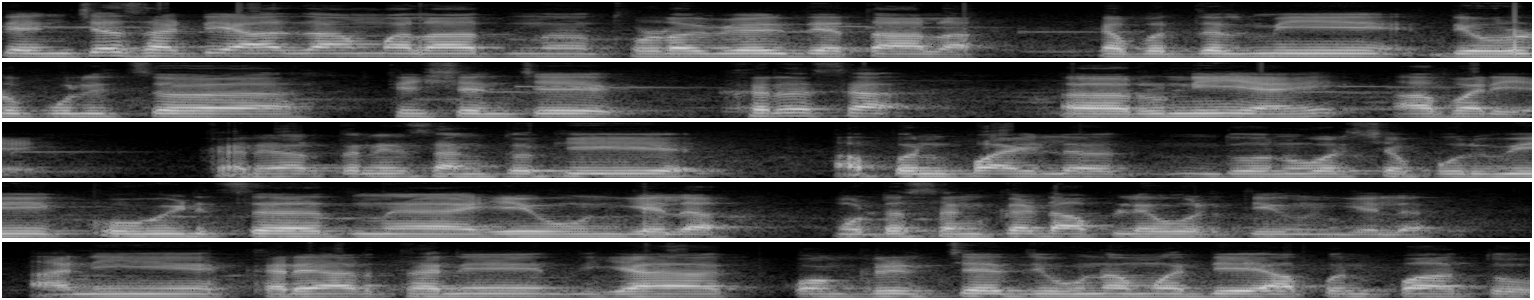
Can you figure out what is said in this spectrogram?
त्यांच्यासाठी आज आम्हाला थोडा वेळ देता आला. याबद्दल मी देवरोड पोलीस स्टेशनचे खरंच अ, ऋणी आहे आभारी आहे. खऱ्या अर्थाने सांगतो की आपण पाहिलं दोन वर्षापूर्वी कोविडचं हे होऊन गेलं मोठं संकट आपल्यावरती येऊन गेलं. आणि खऱ्या अर्थाने ह्या कॉन्क्रीटच्या जीवनामध्ये आपण पाहतो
